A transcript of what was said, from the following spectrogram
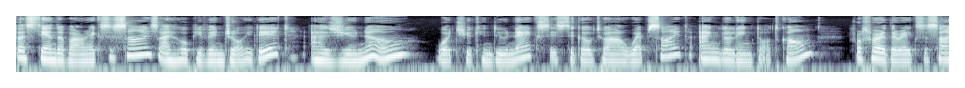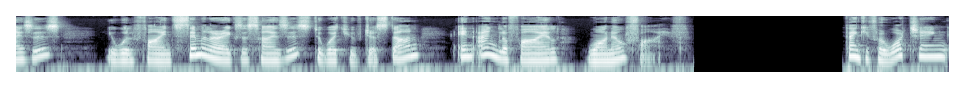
That's the end of our exercise. I hope you've enjoyed it. As you know, what you can do next is to go to our website, anglolink.com, for further exercises. You will find similar exercises to what you've just done in Anglophile 105. Thank you for watching.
